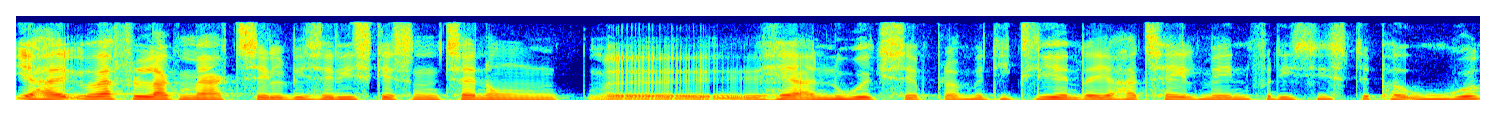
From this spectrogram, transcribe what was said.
jeg har i hvert fald lagt mærke til, hvis jeg lige skal sådan tage nogle øh, her og nu eksempler med de klienter, jeg har talt med inden for de sidste par uger.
